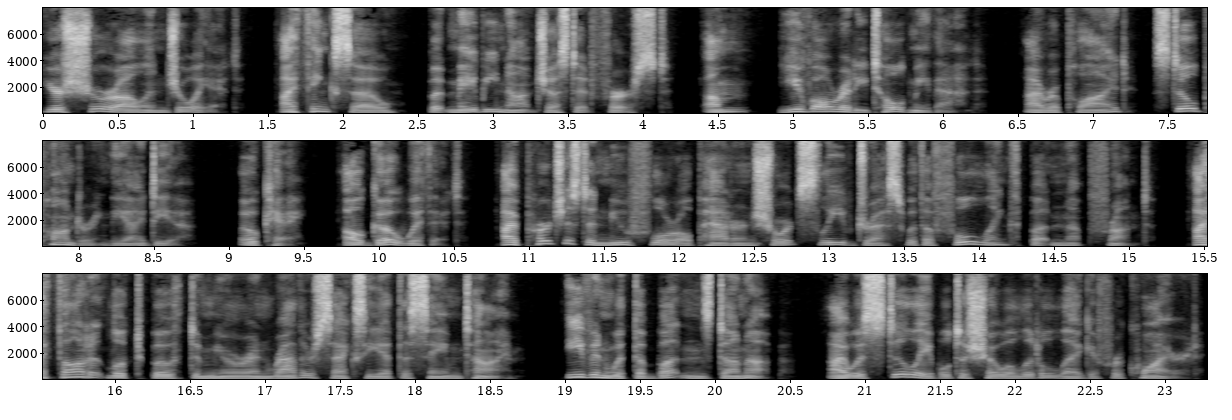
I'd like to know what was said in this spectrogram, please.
You're sure I'll enjoy it? I think so, but maybe not just at first. Um, you've already told me that, I replied, still pondering the idea. Okay, I'll go with it. I purchased a new floral pattern short sleeve dress with a full length button up front. I thought it looked both demure and rather sexy at the same time. Even with the buttons done up, I was still able to show a little leg if required.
